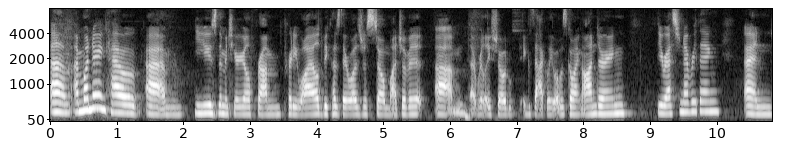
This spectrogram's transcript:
Um, I'm wondering how um, you use the material from Pretty Wild because there was just so much of it um, that really showed exactly what was going on during the arrest and everything. And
